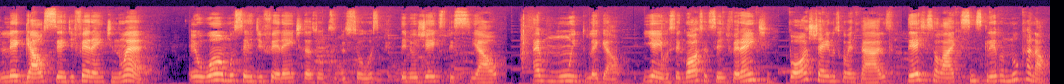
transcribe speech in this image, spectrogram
Legal ser diferente, não é? Eu amo ser diferente das outras pessoas, ter meu jeito especial. É muito legal. E aí, você gosta de ser diferente? Poste aí nos comentários, deixe seu like, se inscreva no canal.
